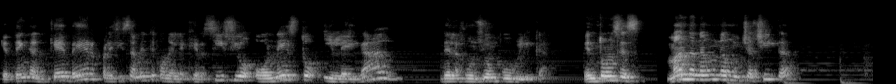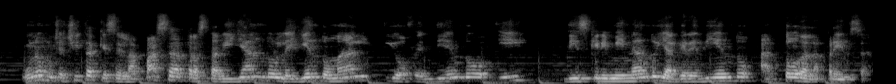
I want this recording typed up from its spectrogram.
que tengan que ver precisamente con el ejercicio honesto y legal de la función pública. Entonces, mandan a una muchachita una muchachita que se la pasa trastabillando, leyendo mal y ofendiendo y discriminando y agrediendo a toda la prensa.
